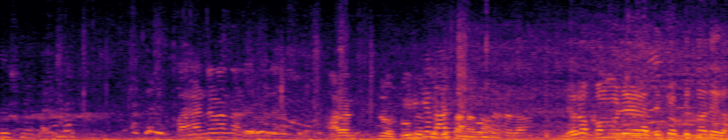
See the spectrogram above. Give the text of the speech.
నాకు जो लोग कम हो जाएगा देखो कितना देगा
